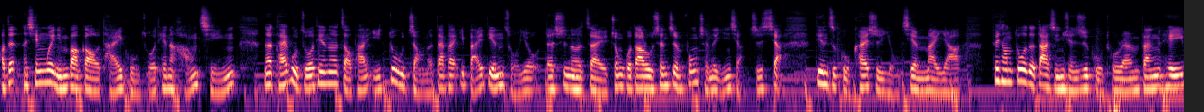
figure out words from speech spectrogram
好的，那先为您报告台股昨天的行情。那台股昨天呢，早盘一度涨了大概一百点左右，但是呢，在中国大陆深圳封城的影响之下，电子股开始涌现卖压。非常多的大型全值股突然翻黑，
